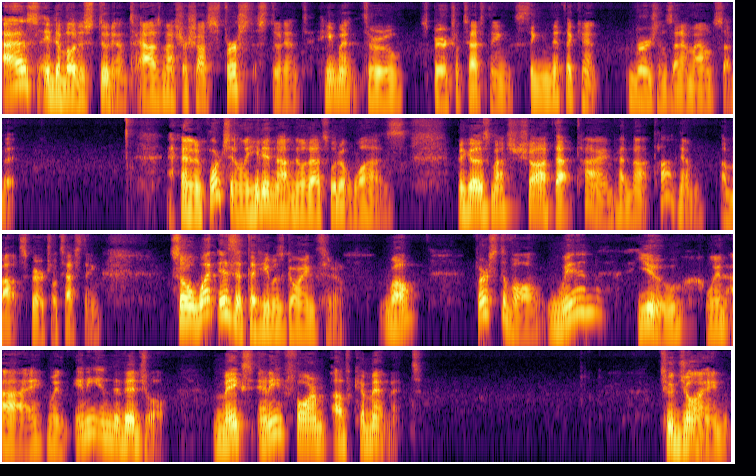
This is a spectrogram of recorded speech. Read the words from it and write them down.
as a devoted student as Master Sha's first student he went through spiritual testing significant versions and amounts of it. And unfortunately he did not know that's what it was because Master Sha at that time had not taught him about spiritual testing. So what is it that he was going through? Well first of all when you when I when any individual makes any form of commitment to join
